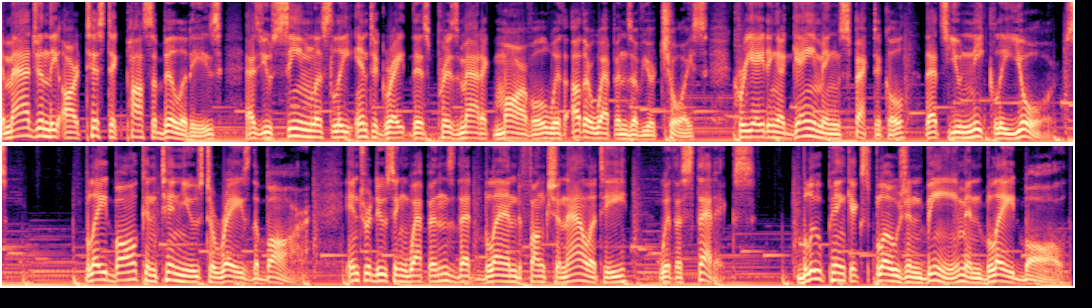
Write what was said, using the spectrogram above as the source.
Imagine the artistic possibilities as you seamlessly integrate this prismatic marvel with other weapons of your choice, creating a gaming spectacle that's uniquely yours. Blade Ball continues to raise the bar, introducing weapons that blend functionality with aesthetics. Blue-Pink Explosion Beam in Blade Ball,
